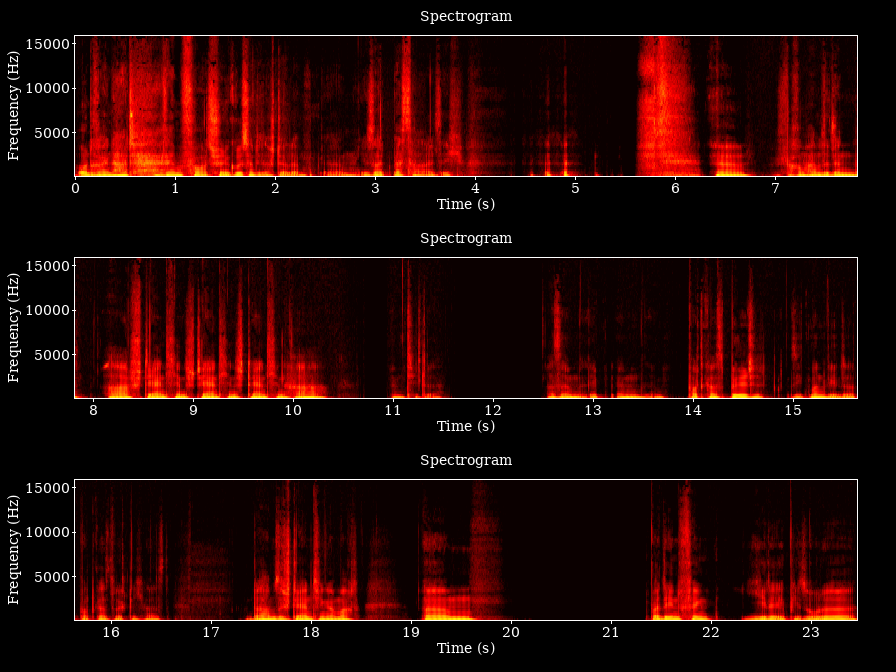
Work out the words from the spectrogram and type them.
und Reinhard Remford. Schöne Grüße an dieser Stelle. Ähm, ihr seid besser als ich. äh, warum haben sie denn A, Sternchen, Sternchen, Sternchen, H im Titel? Also im, im, im Podcast-Bild sieht man, wie der Podcast wirklich heißt. Und da haben sie Sternchen gemacht. Ähm, bei denen fängt jede Episode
